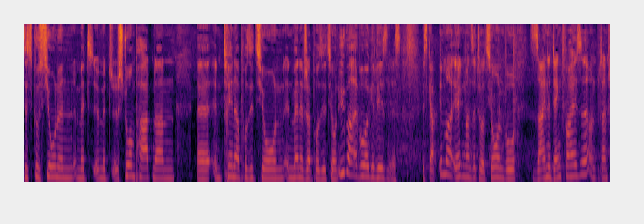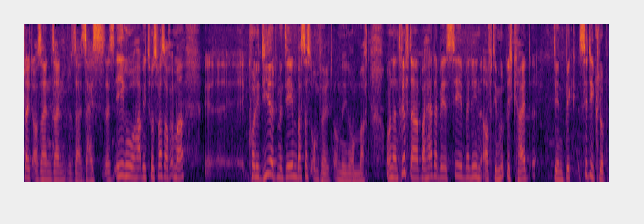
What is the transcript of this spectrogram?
Diskussionen mit, mit Sturmpartnern, äh, in Trainerposition, in Managerposition, überall, wo er gewesen ist. Es gab immer irgendwann Situationen, wo seine Denkweise und dann vielleicht auch sein, sein sei es Ego, Habitus, was auch immer, äh, kollidiert mit dem, was das Umfeld um ihn herum macht. Und dann trifft er bei Hertha BSC Berlin auf die Möglichkeit, den Big City Club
